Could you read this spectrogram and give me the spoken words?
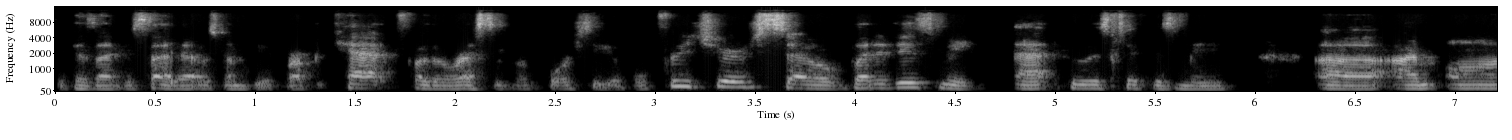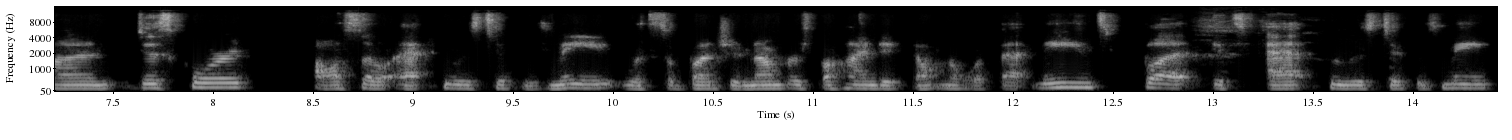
because I decided I was going to be a grumpy cat for the rest of the foreseeable future. So, but it is me at who is Tiff is me. Uh, I'm on Discord, also at Who is Tiff is Me with a bunch of numbers behind it. Don't know what that means, but it's at Who is Tiff is Me.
